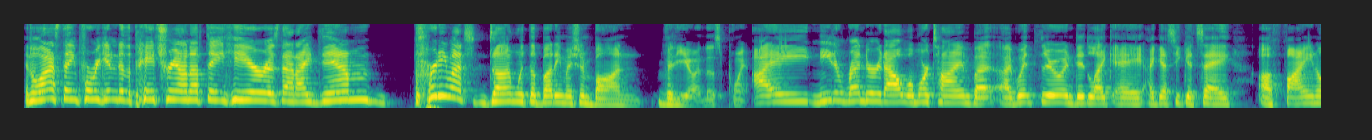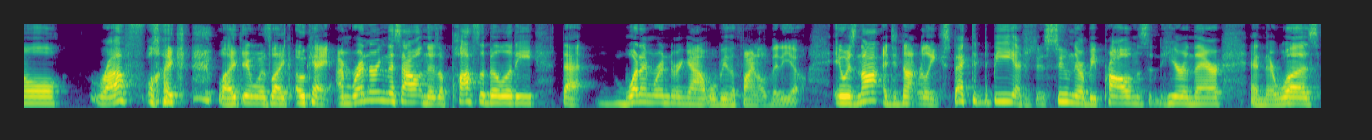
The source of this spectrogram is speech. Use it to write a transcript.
and the last thing before we get into the Patreon update here is that I am pretty much done with the Buddy Mission Bond video at this point. I need to render it out one more time, but I went through and did like a, I guess you could say, a final rough. Like like it was like okay i'm rendering this out and there's a possibility that what i'm rendering out will be the final video. It was not i did not really expect it to be. I just assumed there would be problems here and there and there was.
